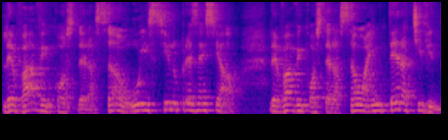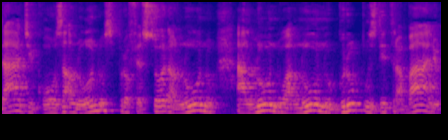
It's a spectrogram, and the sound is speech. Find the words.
levava em consideração o ensino presencial, levava em consideração a interatividade com os alunos, professor, aluno, aluno, aluno, grupos de trabalho.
